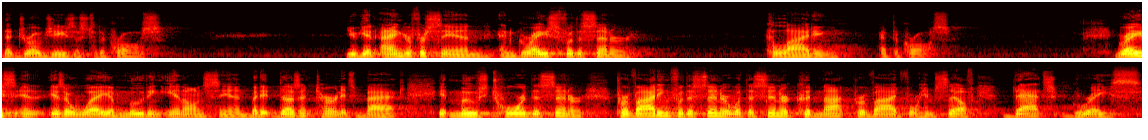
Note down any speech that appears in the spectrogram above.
that drove Jesus to the cross. You get anger for sin and grace for the sinner colliding at the cross. Grace is a way of moving in on sin, but it doesn't turn its back. It moves toward the sinner, providing for the sinner what the sinner could not provide for himself. That's grace.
